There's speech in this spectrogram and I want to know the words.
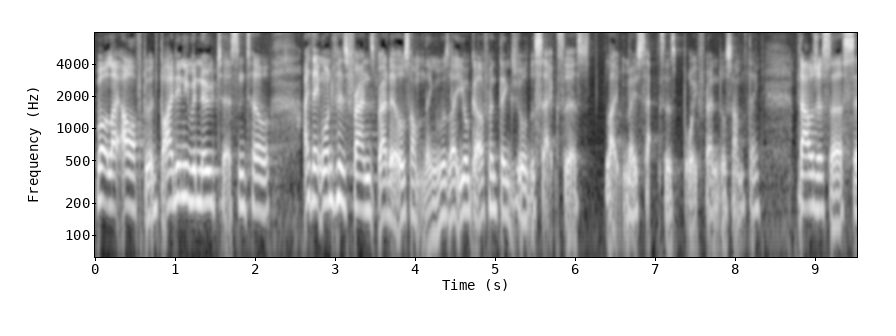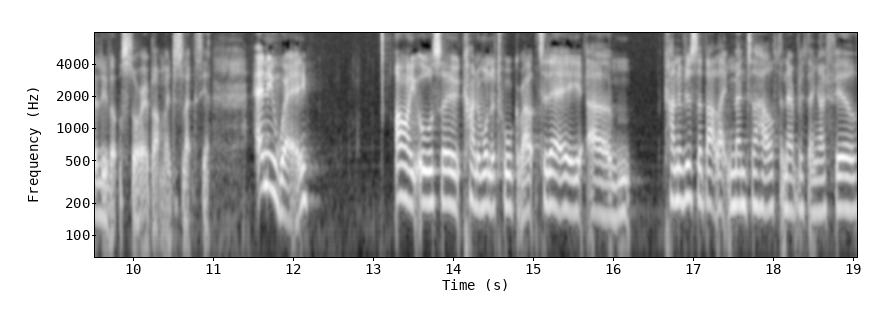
Well, like afterwards, but I didn't even notice until I think one of his friends read it or something. Was like, your girlfriend thinks you're the sexist, like most sexist boyfriend or something. That was just a silly little story about my dyslexia. Anyway, I also kind of want to talk about today, um, kind of just about like mental health and everything. I feel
